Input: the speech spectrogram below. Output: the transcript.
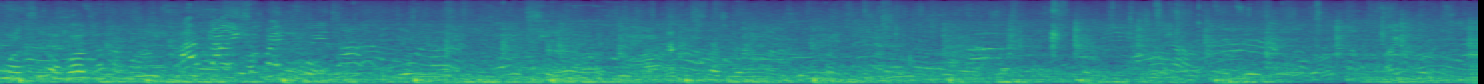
fumacinha, vai de fumacinha. Vai vir na. É,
